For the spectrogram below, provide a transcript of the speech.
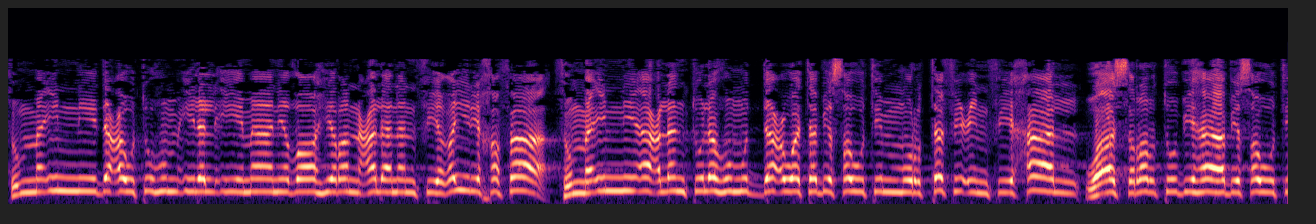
ثم إني دعوتهم إلى الإيمان ظاهرا علنا في غير خفاء ثم إني أعلنت لهم الدعوة بصوت مرتفع في حال وأسررت بها بصوت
